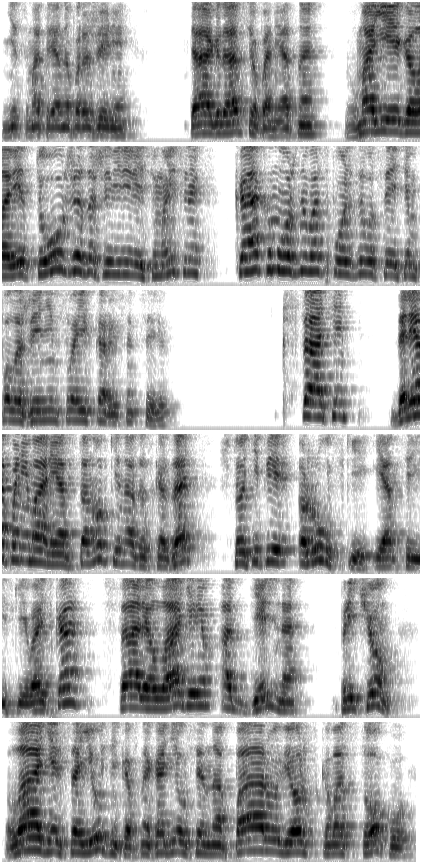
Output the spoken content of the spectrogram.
несмотря на поражение. Тогда все понятно. В моей голове тут же зашевелились мысли, как можно воспользоваться этим положением в своих корыстных целях. Кстати, для понимания обстановки надо сказать, что теперь русские и австрийские войска стали лагерем отдельно. Причем Лагерь союзников находился на пару верст к востоку,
